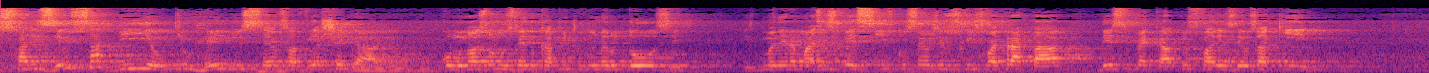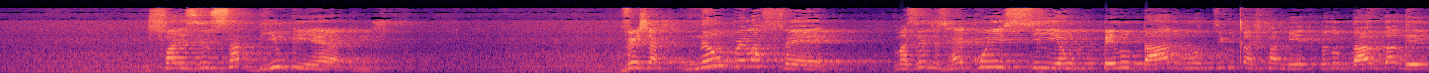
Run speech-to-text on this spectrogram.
Os fariseus sabiam que o reino dos céus havia chegado, como nós vamos ver no capítulo número 12. De maneira mais específica, o Senhor Jesus Cristo vai tratar desse pecado dos fariseus aqui. Os fariseus sabiam quem era Cristo. Veja, não pela fé, mas eles reconheciam pelo dado do Antigo Testamento, pelo dado da lei,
